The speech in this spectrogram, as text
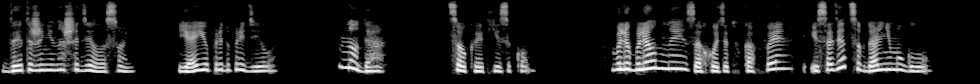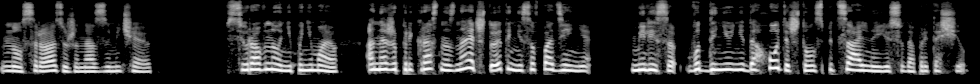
Да это же не наше дело, Сонь. Я ее предупредила. Ну да, цокает языком. Влюбленные заходят в кафе и садятся в дальнем углу, но сразу же нас замечают. Все равно не понимаю, она же прекрасно знает, что это не совпадение. Мелиса, вот до нее не доходит, что он специально ее сюда притащил.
